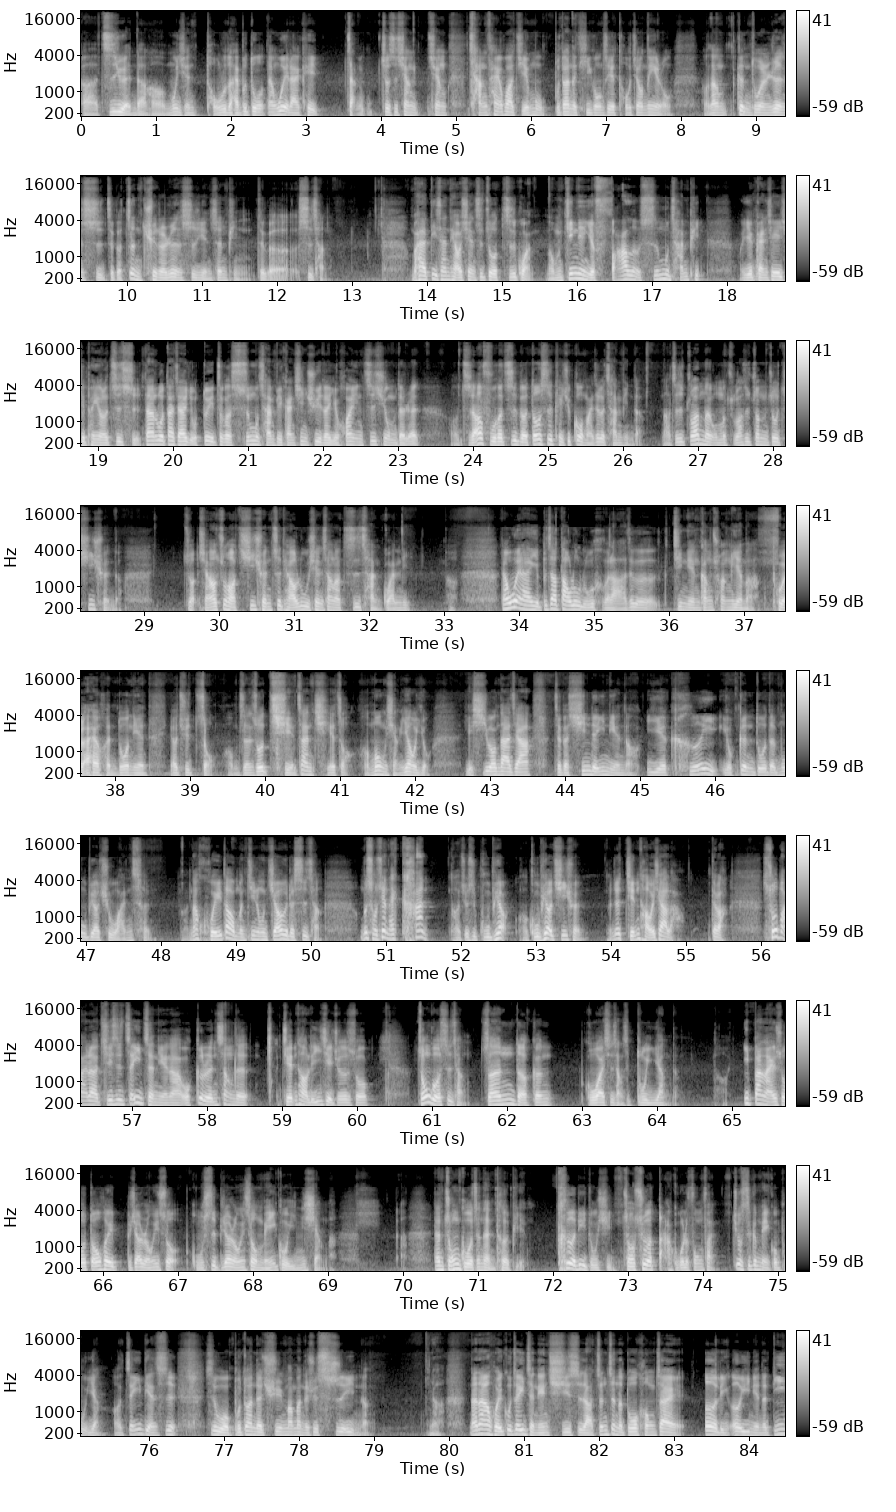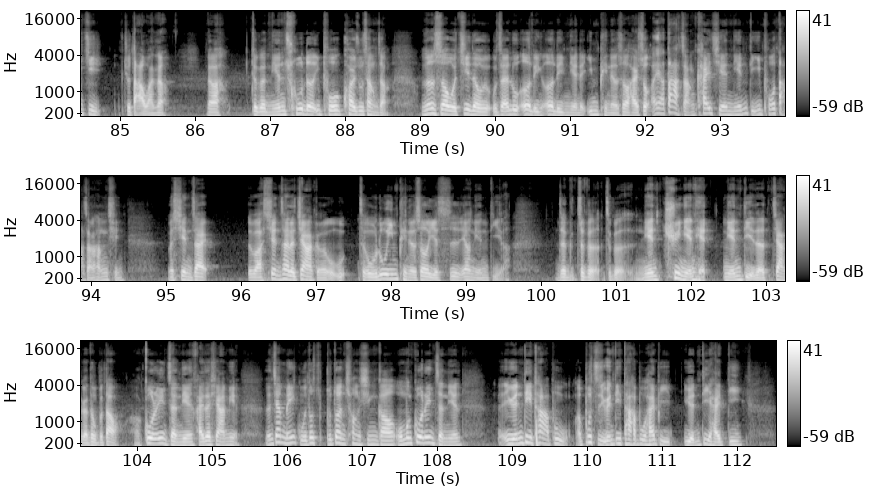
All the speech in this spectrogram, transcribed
呃资源的哈，目前投入的还不多，但未来可以长，就是像像常态化节目，不断的提供这些投教内容啊，让更多人认识这个正确的认识衍生品这个市场。我们还有第三条线是做资管，那我们今年也发了私募产品，也感谢一些朋友的支持。但，如果大家有对这个私募产品感兴趣的，也欢迎咨询我们的人哦，只要符合资格，都是可以去购买这个产品的。啊，这是专门我们主要是专门做期权的，做想要做好期权这条路线上的资产管理啊。但未来也不知道道路如何啦，这个今年刚创业嘛，未来还有很多年要去走，我们只能说且战且走，和梦想要有。也希望大家这个新的一年呢，也可以有更多的目标去完成啊。那回到我们金融交易的市场，我们首先来看啊，就是股票啊，股票期权，那就检讨一下啦，对吧？说白了，其实这一整年啊，我个人上的检讨理解就是说，中国市场真的跟国外市场是不一样的。一般来说，都会比较容易受股市比较容易受美股影响嘛但中国真的很特别。特立独行，走出了大国的风范，就是跟美国不一样哦。这一点是是我不断的去慢慢的去适应的啊。那当然回顾这一整年，其实啊，真正的多空在二零二一年的第一季就打完了，对吧？这个年初的一波快速上涨，那时候我记得我我在录二零二零年的音频的时候，还说，哎呀，大涨开启年底一波大涨行情。那现在，对吧？现在的价格，我这个我录音频的时候也是要年底了。这个这个这个年去年年年底的价格都不到啊，过了一整年还在下面，人家美股都不断创新高，我们过了一整年原地踏步啊，不止原地踏步，还比原地还低，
